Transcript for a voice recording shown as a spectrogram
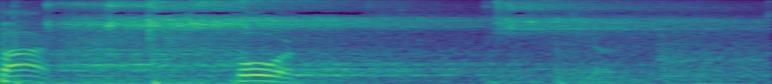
Five, four,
